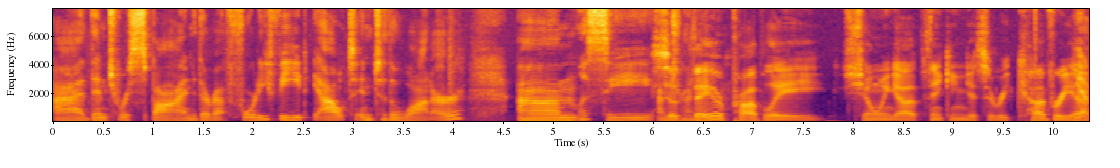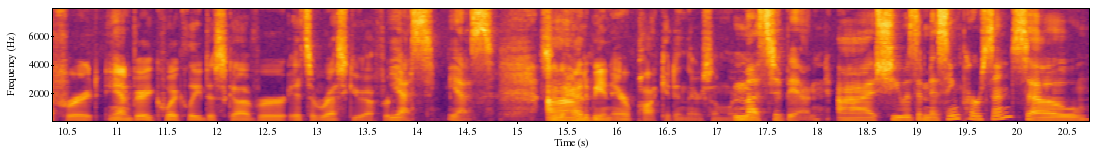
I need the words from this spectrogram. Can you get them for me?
uh, them to respond. They're about 40 feet out into the water. Um, let's see. I'm so they are probably showing up thinking it's a recovery effort, and very quickly discover it's a rescue effort. Yes, yes. So there Um, had to be an air pocket in there somewhere. Must have been. Uh, she was a missing person, so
